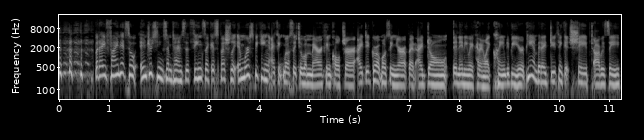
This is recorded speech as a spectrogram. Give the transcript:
but I find it so interesting sometimes the things like, especially, and we're speaking, I think, mostly to American culture. I did grow up mostly in Europe, but I don't in any way kind of like claim to be European, but I do think it's shaped, obviously.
